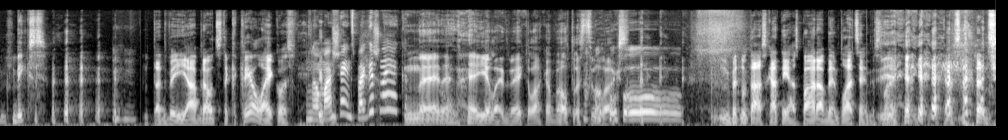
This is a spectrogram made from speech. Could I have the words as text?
bikses. Tad bija jābrauc tā kā krievu laikos. No mašīnas bagažnieka? Nē, nē, nē ielaid veikalā kā baltos cilvēks. Bet nu, tā skatījās pāri abiem pleciem. Neredz.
